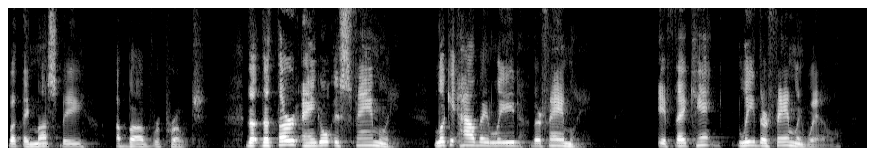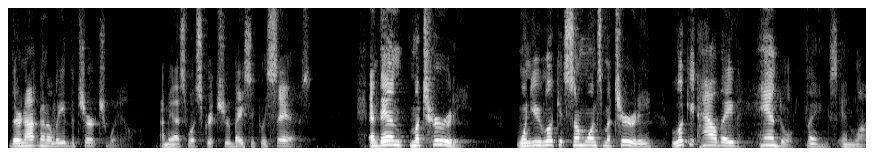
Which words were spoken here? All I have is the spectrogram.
but they must be above reproach. The, the third angle is family. Look at how they lead their family. If they can't lead their family well, they're not going to lead the church well. I mean, that's what Scripture basically says. And then maturity. When you look at someone's maturity, look at how they've handled things in life.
